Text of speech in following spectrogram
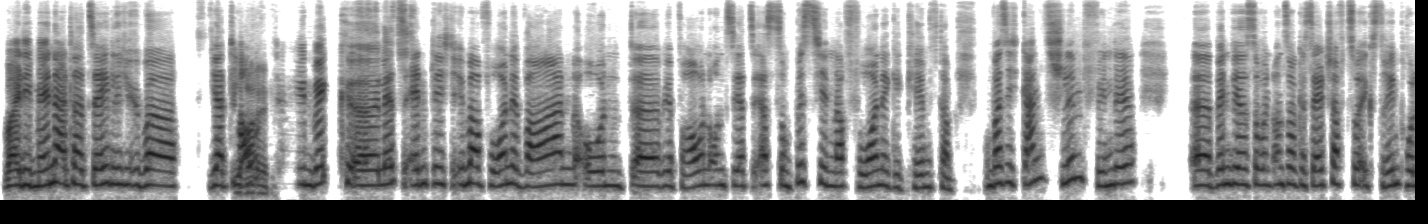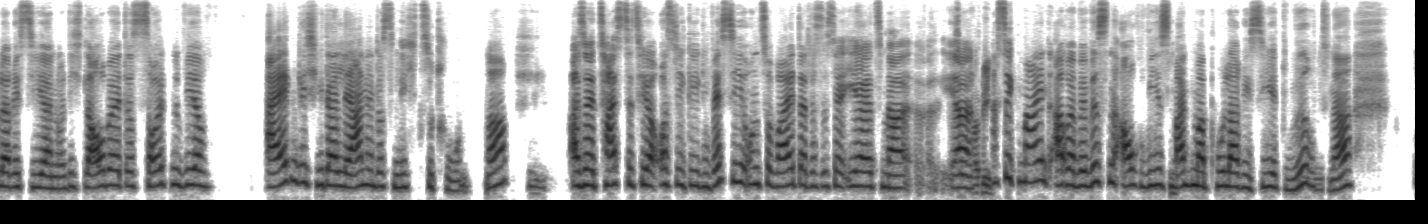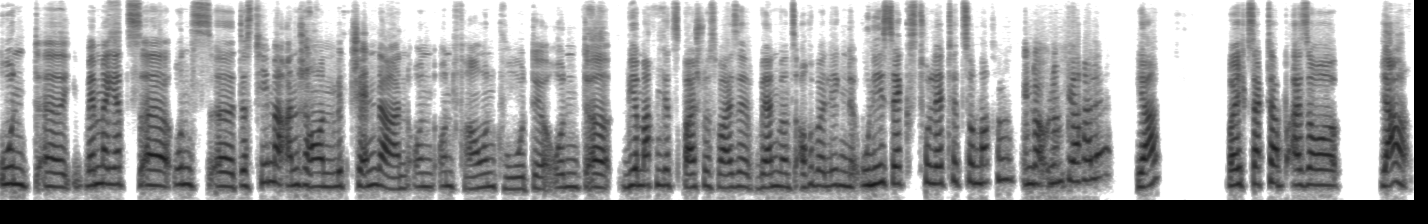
weil die Männer tatsächlich über Jahrtausende hinweg äh, letztendlich immer vorne waren und äh, wir Frauen uns jetzt erst so ein bisschen nach vorne gekämpft haben. Und was ich ganz schlimm finde, äh, wenn wir so in unserer Gesellschaft so extrem polarisieren. Und ich glaube, das sollten wir eigentlich wieder lernen, das nicht zu tun. Ne? Hm. Also jetzt heißt es hier Ossi gegen Wessi und so weiter. Das ist ja eher jetzt mal äh, eher klassik meint, aber wir wissen auch, wie es manchmal polarisiert wird. Ne? Und äh, wenn wir jetzt äh, uns äh, das Thema anschauen mit Gendern und, und Frauenquote und äh, wir machen jetzt beispielsweise, werden wir uns auch überlegen, eine Unisex-Toilette zu machen in der Olympiahalle, ja, weil ich gesagt habe, also ja,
